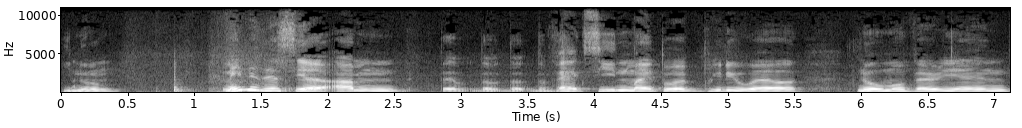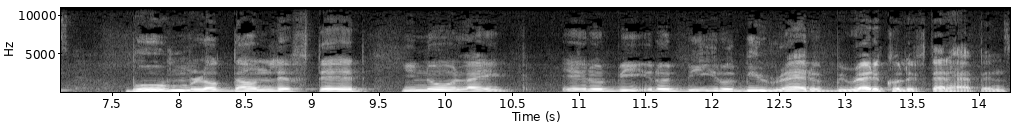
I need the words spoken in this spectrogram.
you know. Maybe this year, um, the, the, the, the vaccine might work pretty well. No more variants. Boom, lockdown lifted. You know, like it would be, it would be, it would be rad. It would be radical if that happens.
